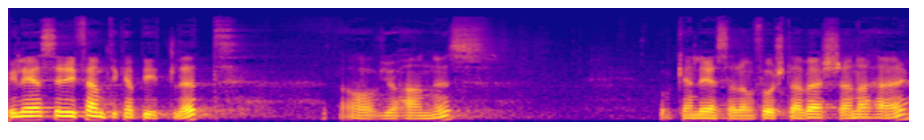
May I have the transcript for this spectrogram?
Vi läser i femte kapitlet av Johannes och kan läsa de första verserna här.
